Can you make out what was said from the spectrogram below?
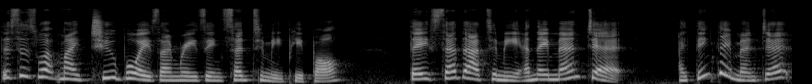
This is what my two boys I'm raising said to me, people. They said that to me and they meant it. I think they meant it.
